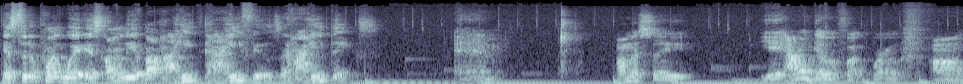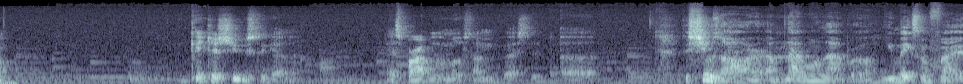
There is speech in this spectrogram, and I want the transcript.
it's to the point where it's only about how he how he feels and how he thinks. And I'm gonna say, yeah, I don't give a fuck, bro. Um, get your shoes together. That's probably the most I'm invested. Uh, The shoes are hard. I'm not gonna lie, bro. You make some fire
